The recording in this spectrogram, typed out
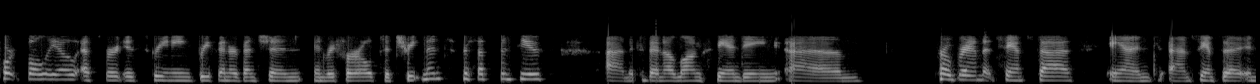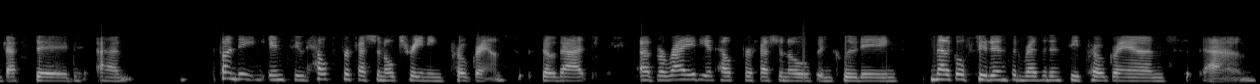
portfolio. SBIRT is screening, brief intervention, and referral to treatment for substance use. Um, it's been a longstanding um, program at SAMHSA, and um, SAMHSA invested um, funding into health professional training programs so that a variety of health professionals, including medical students and residency programs, um,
